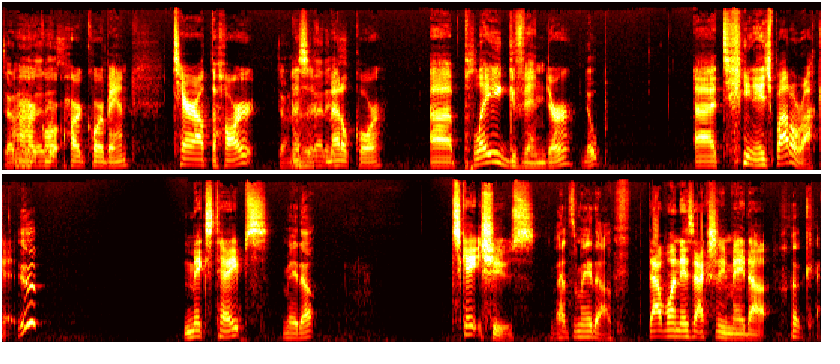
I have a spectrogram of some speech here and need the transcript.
Don't a know hardcore, hardcore band. Tear Out the Heart, Don't know as a metalcore. Uh, Plague Vendor, Nope. uh, Teenage Bottle Rocket, Yep. mixtapes, Made up. skate shoes. That's made up. That one is actually made up. Okay.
